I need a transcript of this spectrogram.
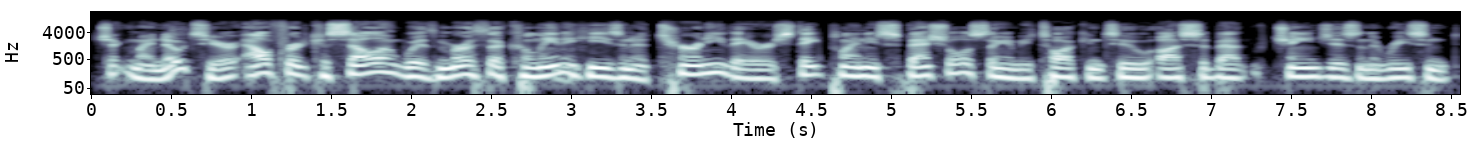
check my notes here. Alfred Casella with Murtha Cullina. He's an attorney. They are estate planning specialists. They're going to be talking to us about changes in the recent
